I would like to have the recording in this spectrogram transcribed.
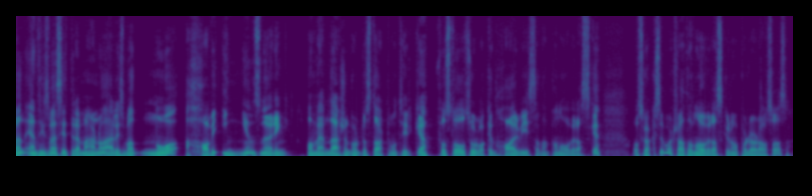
men en ting som jeg sitter igjen med her nå, er liksom at nå har vi ingen snøring om hvem det er som kommer til å starte mot Tyrkia. For Ståle Solbakken har vist at han kan overraske, og skal ikke se bort fra at han overrasker nå på lørdag også, altså.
